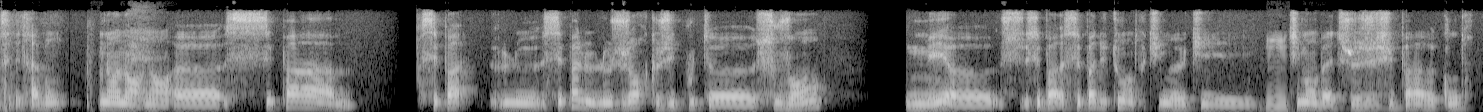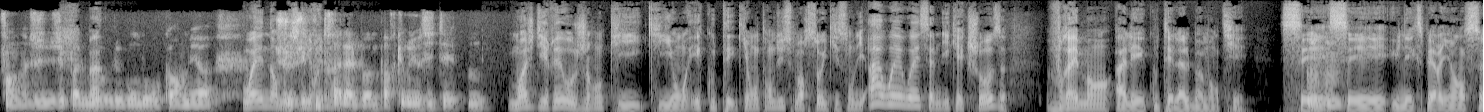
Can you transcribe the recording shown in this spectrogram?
C'était très bon. Non, non, non. euh, c'est pas. C'est pas le. C'est pas le, le genre que j'écoute souvent. Mais euh, c'est pas c'est pas du tout un truc qui me qui Hmm. qui m'embête. Je, je suis pas euh, contre. Enfin, j'ai pas le, Bah. mot, le bon mot encore, mais euh, Ouais, non, mais dirais, j'écouterai l'album par curiosité. Hmm. moi, je dirais aux gens qui qui ont écouté, qui ont entendu ce morceau et qui se sont dit ah ouais ouais, ça me dit quelque chose. Vraiment, allez écouter l'album entier. C'est Mhm. c'est une expérience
